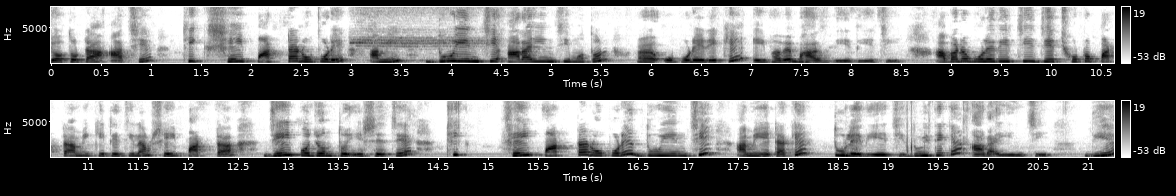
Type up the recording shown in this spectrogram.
যতটা আছে, ঠিক সেই পাটটার ওপরে আমি দুই ইঞ্চি, আড়াই ইঞ্চি মতন ওপরে রেখে এইভাবে ভাঁজ দিয়ে দিয়েছি। আবারও বলে দিচ্ছি যে ছোট পাটটা আমি কেটেছিলাম, সেই পাটটা যেই পর্যন্ত এসেছে, ঠিক সেই পাটটার ওপরে দুই ইঞ্চি আমি এটাকে তুলে দিয়েছি, দুই থেকে আড়াই ইঞ্চি। দিয়ে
